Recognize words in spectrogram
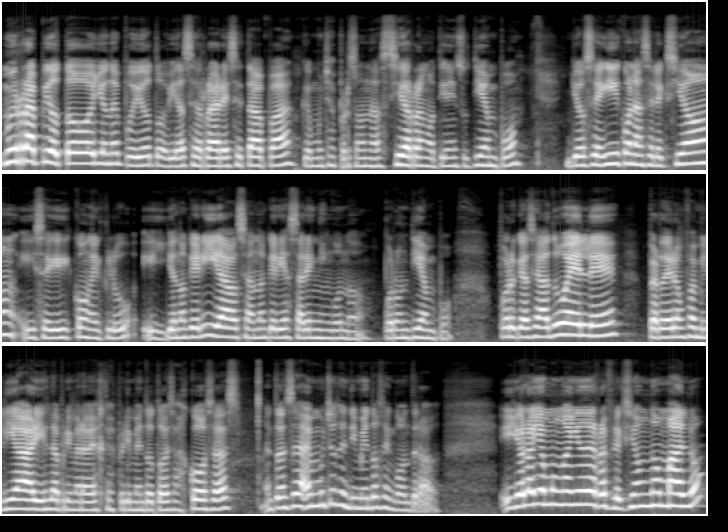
muy rápido todo. Yo no he podido todavía cerrar esa etapa que muchas personas cierran o tienen su tiempo. Yo seguí con la selección y seguí con el club y yo no quería, o sea, no quería estar en ninguno por un tiempo porque, o sea, duele perder a un familiar y es la primera vez que experimento todas esas cosas. Entonces hay muchos sentimientos encontrados. Y yo lo llamo un año de reflexión no malo,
